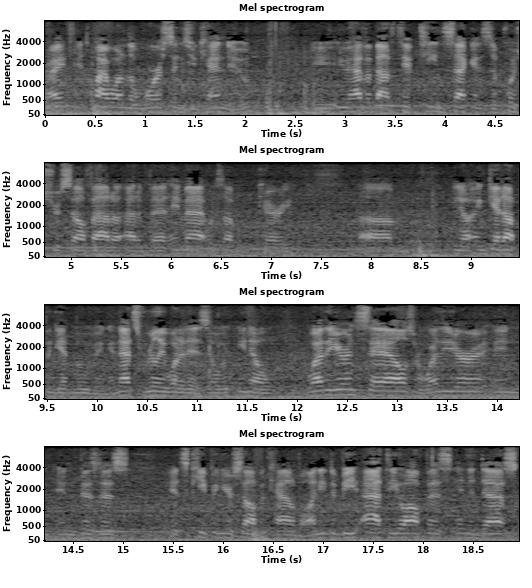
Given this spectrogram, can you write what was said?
Right? It's probably one of the worst things you can do. You, you have about 15 seconds to push yourself out of, out of bed. Hey, Matt, what's up, Carrie? Um, you know, and get up and get moving. And that's really what it is. So, you know, whether you're in sales or whether you're in, in business, it's keeping yourself accountable. I need to be at the office, in the desk,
